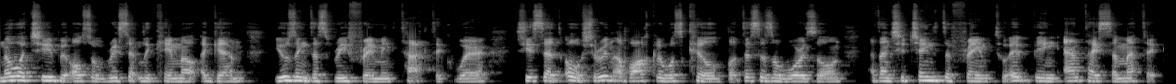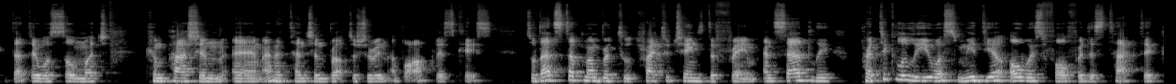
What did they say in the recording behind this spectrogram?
Noa Tishby also recently came out again using this reframing tactic where she said, Oh, Shireen Abu was killed, but this is a war zone. And then she changed the frame to it being anti Semitic, that there was so much compassion um, and attention brought to Shireen Abu case. So that's step number two try to change the frame. And sadly, particularly US media always fall for this tactic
